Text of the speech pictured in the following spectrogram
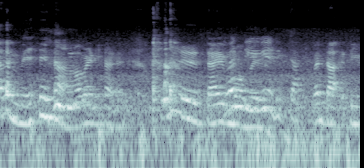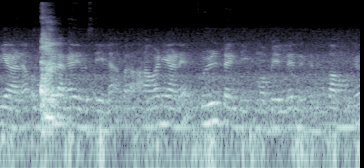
അത് മെയിൻ ആവണിയാണ്. ടൈം വി ആണ്. മൊബൈൽ അങ്ങനെ യൂസ് ചെയ്യില്ല. അപ്പൊ ആവണിയാണ് ഫുൾ ടൈം ടി മൊബൈലിൽ നിൽക്കുന്നത് അപ്പൊ നമുക്ക്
